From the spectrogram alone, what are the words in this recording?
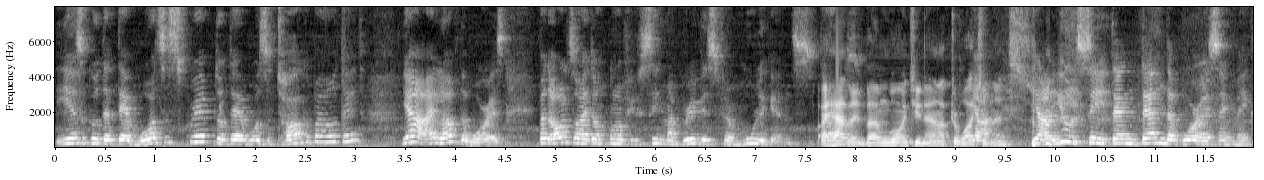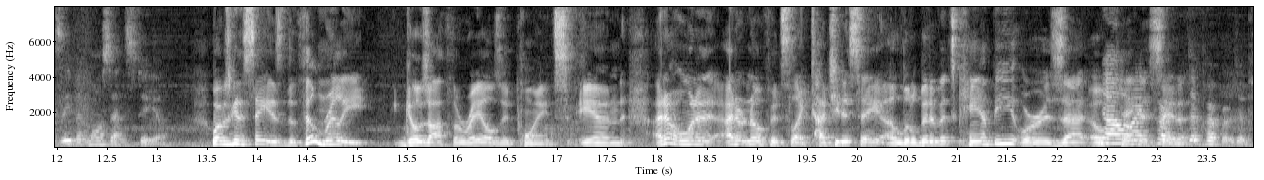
years ago that there was a script or there was a talk about it. Yeah, I love the Warriors, but also I don't know if you've seen my previous film Hooligans. I haven't, but I'm going to now after watching yeah. this. yeah, you'll see. Then, then the Warriors thing makes even more sense to you. What I was gonna say is the film really goes off the rails at points, and I don't want to. I don't know if it's like touchy to say a little bit of it's campy, or is that okay no, to say that? the purpose.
